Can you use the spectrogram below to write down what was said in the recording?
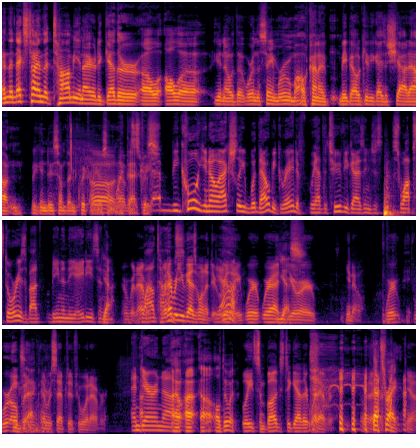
And the next time that Tommy and I are together, I'll, I'll, uh, you know, that we're in the same room. I'll kind of maybe I'll give you guys a shout out, and we can do something quickly Oh, or something like that'd be that. sweet. 'cause- That'd be cool. You know, actually, would- that would be great if we had the two of you guys and just swap stories about being in the '80s and Yeah. or whatever, wild times. whatever you guys want to do. Yeah. Really, we're we're at Yes. your, you know, we're we're open Exactly. and receptive to whatever. And Darren, I, uh, I, I'll do it. We'll eat some bugs together, whatever. Whatever. That's right. Yeah.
